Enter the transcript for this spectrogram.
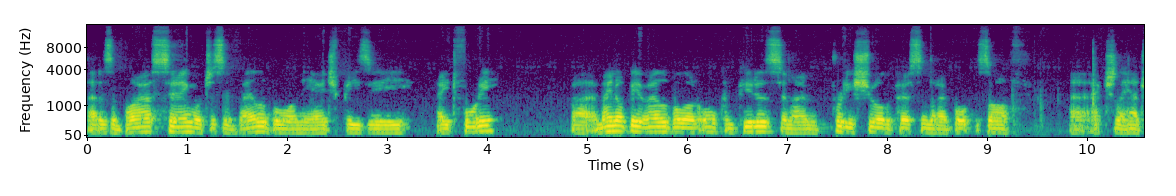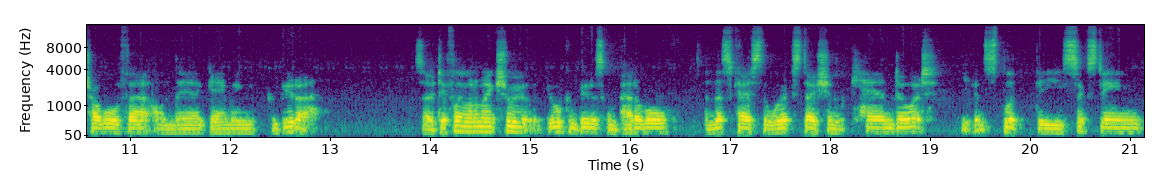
That is a BIOS setting which is available on the HPZ 840. But it may not be available on all computers and I'm pretty sure the person that I bought this off uh, actually had trouble with that on their gaming computer. So definitely want to make sure your computer is compatible. In this case the workstation can do it. You can split the 16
